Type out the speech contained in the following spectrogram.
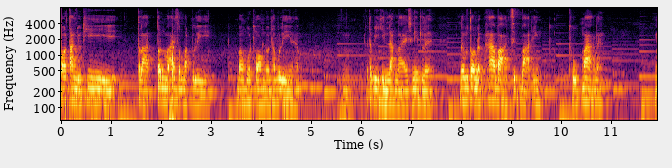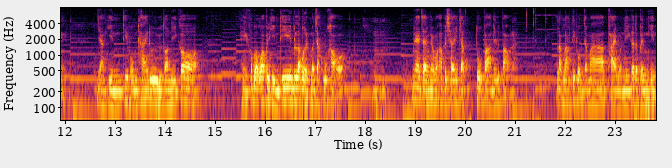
ก็ตั้งอยู่ที่ตลาดต้นไม้สมบัติบุรี บางบัวทองนนทบุรีนะครับ ก็จะมีหินหลากหลายชนิดเลย เริ่มต้นแบบ 5 บาท 10 บาทเองถูกมากนะ อย่างหินที่ผมถ่ายดูอยู่ตอนนี้ก็ เห็นเขาบอกว่าเป็นหินที่ระเบิดมาจากภูเขาไม่แน่ใจเหมือนกันว่าเอาไปใช้จัดตู้ปลาได้หรือเปล่านะ หลักๆที่ผมจะมาถ่ายวันนี้ก็จะเป็นหิน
